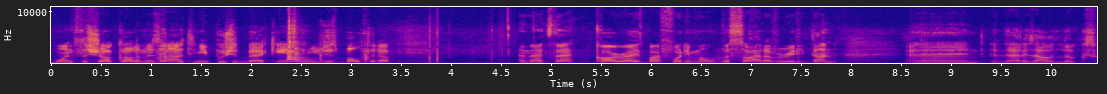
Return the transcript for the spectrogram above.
once the shock column is out and you push it back in and you just bolt it up. And that's that. Car raised by 40 mil. This side I've already done. And that is how it looks.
